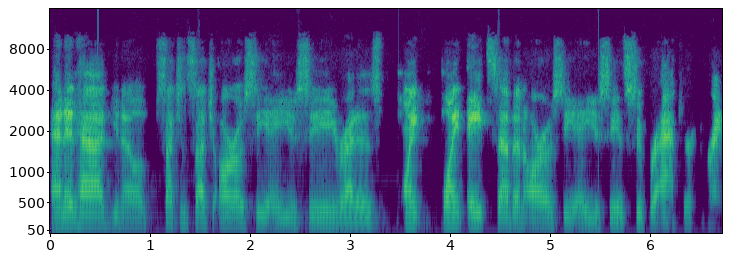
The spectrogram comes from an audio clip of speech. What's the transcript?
and it had you know such and such ROC AUC, right? As point point eight seven ROC AUC. It's super accurate, great.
